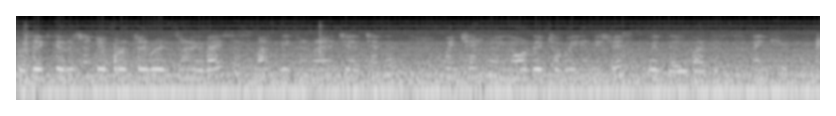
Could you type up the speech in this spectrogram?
For safety reasons, your portable electronic devices must be permanently attended when charging in order to avoid any risk with the batteries. Thank you.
